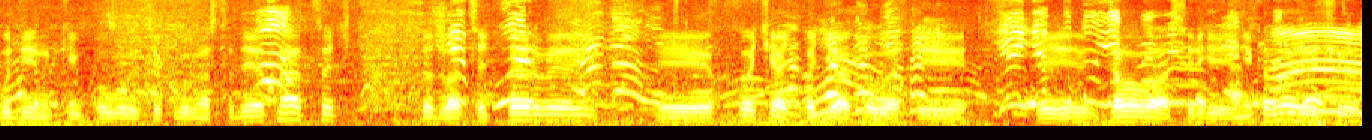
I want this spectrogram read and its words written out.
будинків по вулиці Клубна 119, 121 е, хочуть подякувати е, голова Сергію Ніколаєвичу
